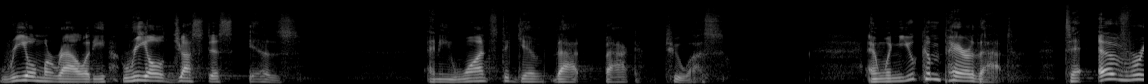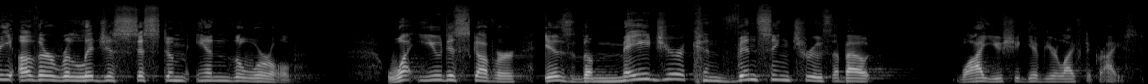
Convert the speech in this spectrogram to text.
real morality, real justice is. And He wants to give that back to us. And when you compare that to every other religious system in the world, what you discover is the major convincing truth about why you should give your life to Christ.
